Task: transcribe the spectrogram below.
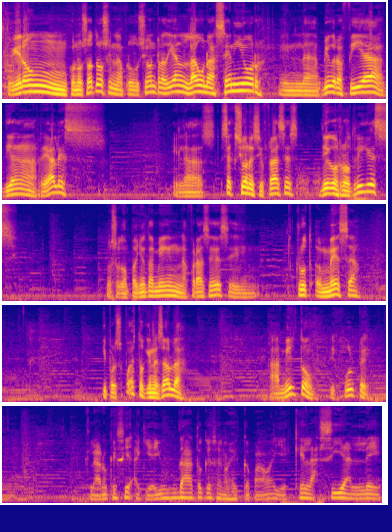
Estuvieron con nosotros en la producción radial Launa Senior, en la biografía Diana Reales, en las secciones y frases Diego Rodríguez. Nos acompañó también en las frases eh, Ruth Mesa. Y por supuesto, quienes habla, a Milton, disculpe. Claro que sí, aquí hay un dato que se nos escapaba y es que la CIA lee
